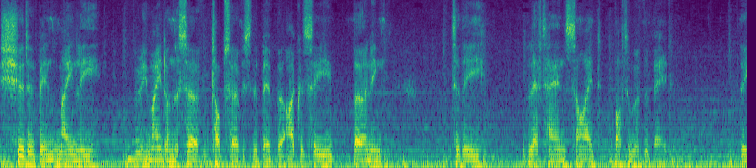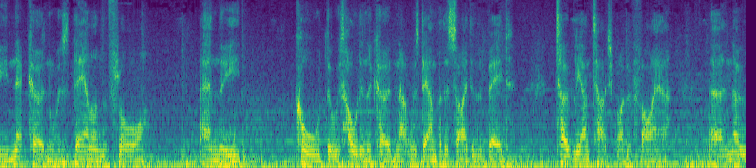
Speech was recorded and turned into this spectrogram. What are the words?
should have been mainly remained on the surf top surface of the bed, but I could see burning to the left-hand side bottom of the bed. The net curtain was down on the floor and the cord that was holding the curtain up was down by the side of the bed, totally untouched by the fire. Uh, no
